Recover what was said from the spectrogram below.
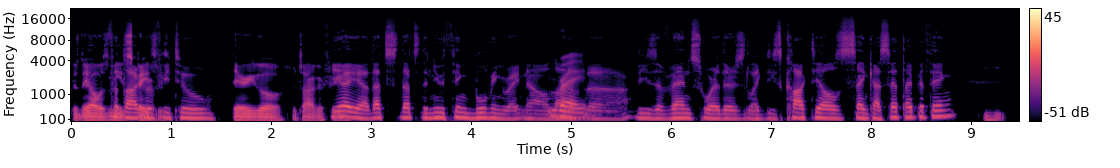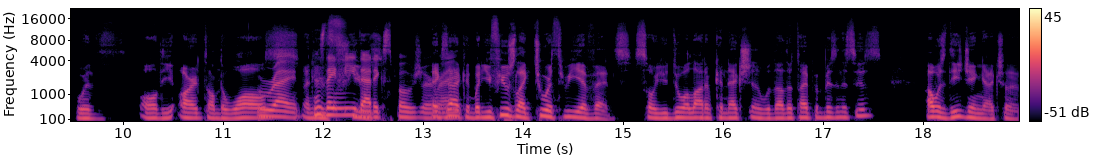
because they always need Photography spaces. too. There you go, photography. Yeah, yeah, that's that's the new thing booming right now. A lot Right. of uh, these events where there's like these cocktails, cinq à sept type of thing, Mhm. with all the art on the walls. Right. Because you they need that fuse- exposure. right? Exactly, but you fuse like two or three events, so you do a lot of connection with other type of businesses. I was DJing actually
